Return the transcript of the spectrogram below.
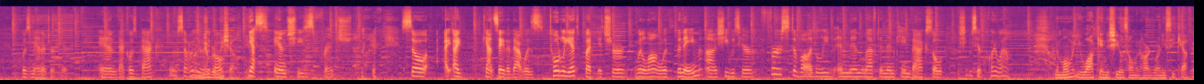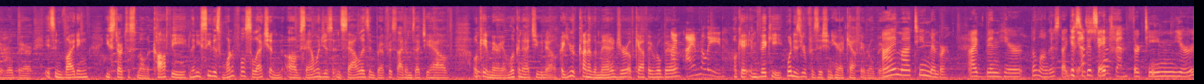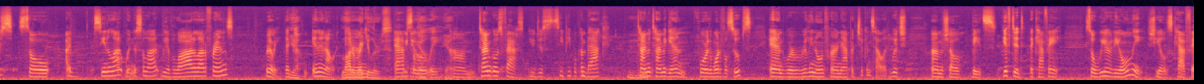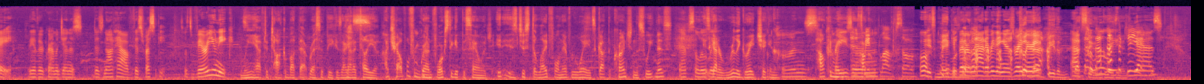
was manager here. And that goes back you know, several I years remember ago. Michelle, yeah. Yes, and she's French. so I, I can't say that that was totally it, but it sure went along with the name. Uh, she was here first of all, I believe, and then left and then came back. So she was here quite a while. The moment you walk into Scheels Home and Hardware and you see Cafe Robert, it's inviting. You start to smell the coffee, and then you see this wonderful selection of sandwiches and salads and breakfast items that you have. Okay, mm-hmm. Mary, I'm looking at you now. Are you kind of the manager of Cafe Robert? I'm, I am the lead. Okay, and Vicky, what is your position here at Cafe Robert? I'm a team member. I've been here the longest, I guess you could she say. has been. 13 years. So I've seen a lot, witnessed a lot. We have a lot, a lot of friends, really, that Yeah. come in and out. a lot of regulars. Absolutely. Yeah, yeah. Um, time goes fast. You just see people come back Mm-hmm. time and time again for the wonderful soups. And we're really known for our Napa chicken salad, which uh, Michelle Bates gifted the cafe. So we are the only Scheels cafe. The other Grandma Jenna's does not have this recipe. So it's very unique. We have to talk about that recipe because I gotta tell you, I traveled from Grand Forks to get the sandwich. It is just delightful in every way. It's got the crunch and the sweetness. Absolutely. It's got a really great chicken. Pecans, How can we- And raisin. it's made with love, so Oh, It's made can't with better love. than that. Everything is right, Could Mary. that be the that's the Absolutely. ingredient? Yes.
